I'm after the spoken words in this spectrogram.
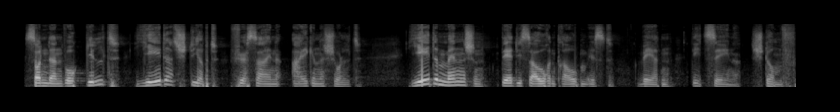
sondern wo gilt, jeder stirbt für seine eigene Schuld. Jedem Menschen, der die sauren Trauben isst, werden die Zähne stumpf.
